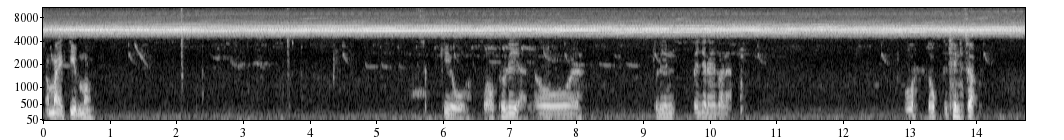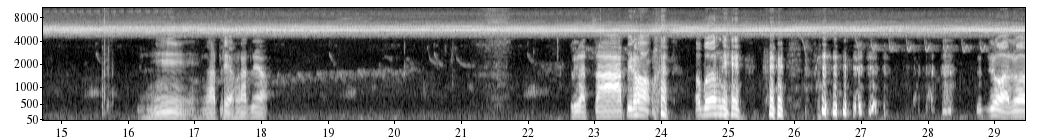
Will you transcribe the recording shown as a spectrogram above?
เอาใหม่จิ้มมั้งสกิลปอกทุเรียนโอ้ยทุเรียนเป็นยังไงก่อนอะโอ้ยตกกินซะนี่งัดแล้วงัดแล้ว เลือดสาดพี่น้องเอาเบิ้งนี่สุดยอดว่ะ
